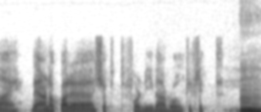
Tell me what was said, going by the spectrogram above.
Nei, det er nok bare kjøpt fordi det er royalty-fritt. Mm.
